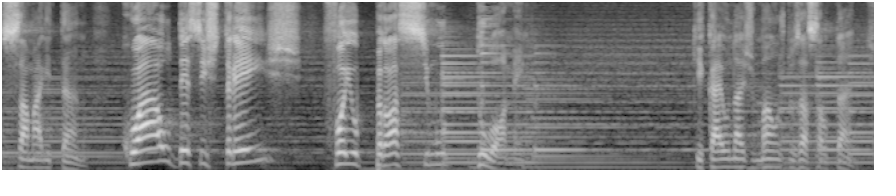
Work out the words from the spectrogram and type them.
samaritano? Qual desses três foi o próximo do homem que caiu nas mãos dos assaltantes.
